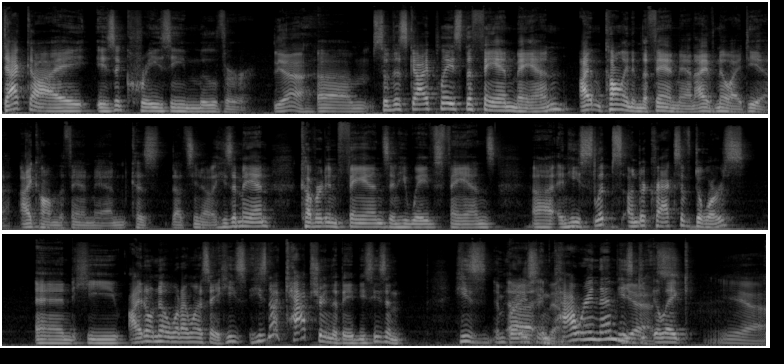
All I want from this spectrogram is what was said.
That guy is a crazy mover. Yeah. Um, so this guy plays the Fan Man. I'm calling him the Fan Man. I have no idea. I call him the Fan Man because that's you know he's a man covered in fans and he waves fans uh, and he slips under cracks of doors and he I don't know what I want to say. He's he's not capturing the babies. He's em, he's Embracing uh, empowering them. He's Yes. like yeah.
